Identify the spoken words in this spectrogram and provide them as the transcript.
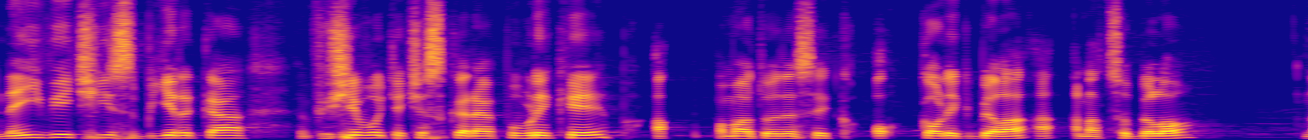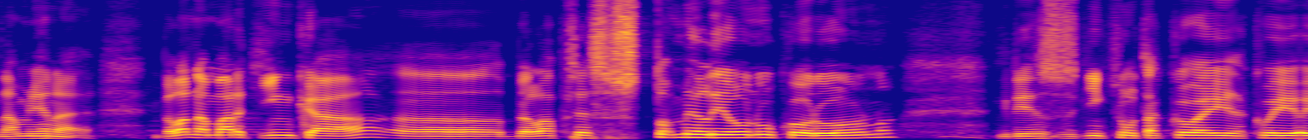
největší sbírka v životě České republiky. A pamatujete si, kolik byla a na co bylo? Na mě ne. Byla na Martínka, eh, byla přes 100 milionů korun, kdy vzniknul takový, takový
